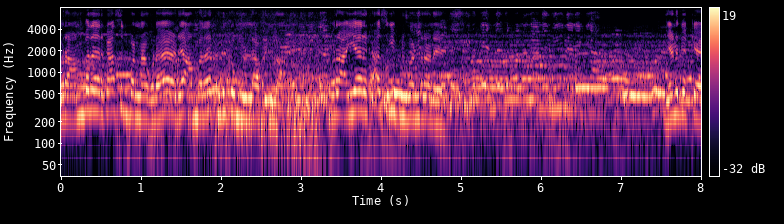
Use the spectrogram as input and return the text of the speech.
ஒரு ஐம்பதாயிரம் காசுக்கு பண்ணால் கூட அப்படியே ஐம்பதாயிரம் கொடுக்க முடியல அப்படிங்களா ஒரு ஐயாயிரம் காசுக்கு இப்படி பண்ணுறானு எனக்கு கே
